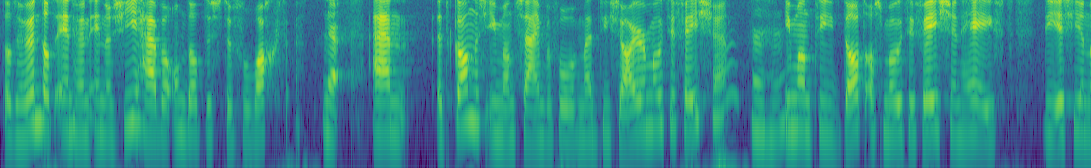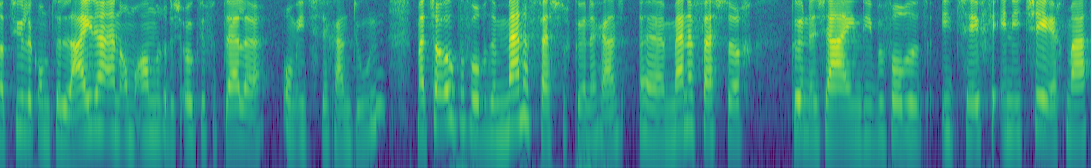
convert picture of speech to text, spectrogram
dat hun dat in hun energie hebben om dat dus te verwachten. Ja. En het kan dus iemand zijn bijvoorbeeld met desire motivation. Mhm. Iemand die dat als motivation heeft, die is hier natuurlijk om te leiden en om anderen dus ook te vertellen om iets te gaan doen. Maar het zou ook bijvoorbeeld een manifester kunnen gaan, eh, manifester kunnen zijn die bijvoorbeeld iets heeft geïnitieerd. Maar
